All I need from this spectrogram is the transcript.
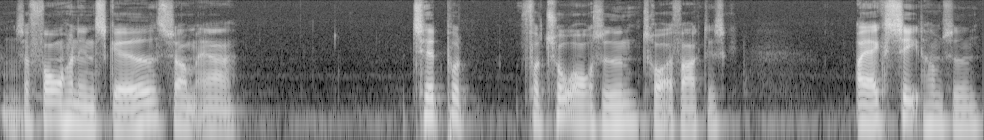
Mm. Så får han en skade, som er tæt på for to år siden, tror jeg faktisk. Og jeg har ikke set ham siden.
